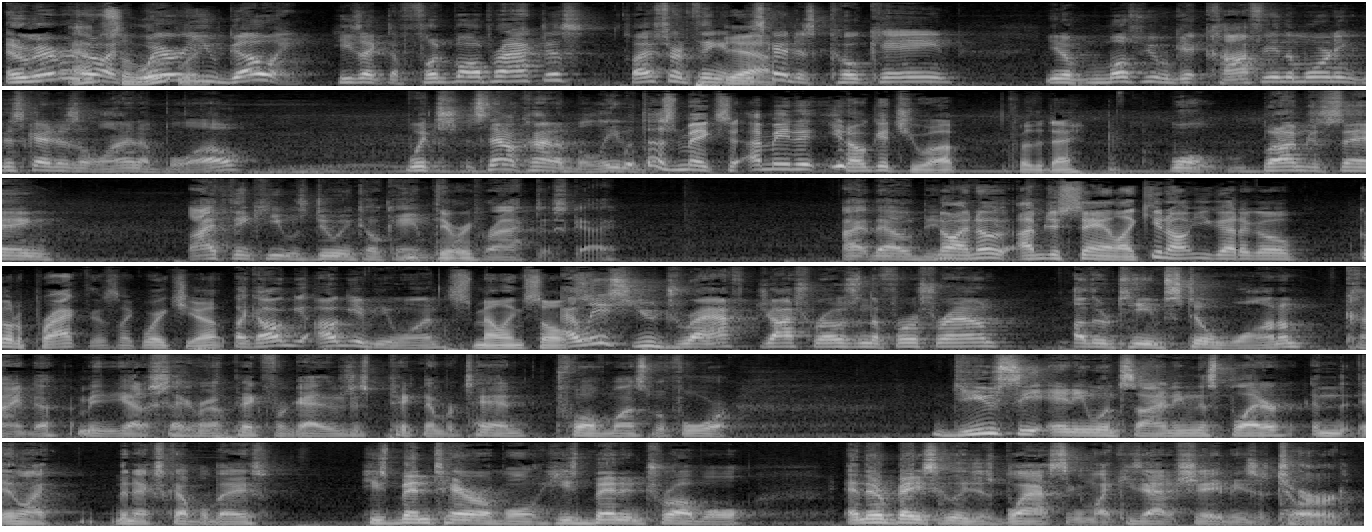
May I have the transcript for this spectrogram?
And remember, they're like, where are you going? He's like, the football practice? So I started thinking, this guy does cocaine. You know, most people get coffee in the morning. This guy does a line of blow, which is now kind of believable. It does make sense. I mean, it you know gets you up for the day. Well, but I'm just saying, I think he was doing cocaine for theory. practice, guy. I, that would be No, I know. guess. I'm just saying, like you know, you got to go go to practice. Like wakes you up. like I'll I'll give you one. Smelling salts. At least you draft Josh Rosen the first round. Other teams still want him, kinda. I mean, you got a second round pick for a guy that was just picked number 10 12 months before. Do you see anyone signing this player in in like the next couple days? He's been terrible. He's been in trouble, and they're basically just blasting him like he's out of shape. He's a turd.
